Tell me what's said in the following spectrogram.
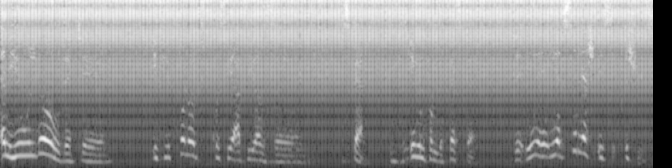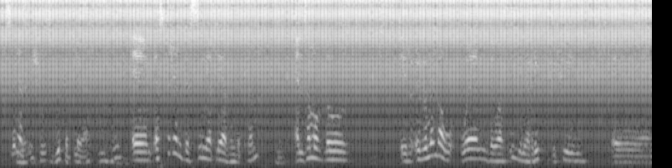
and you will know that uh, if you followed Kwesi Appiah's um spell, even from the first spell, the, he, he had serious is, issues, serious issues with the players, um, especially the senior players in the camp, and some of those. I I remember w- when there was even a rift between um,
